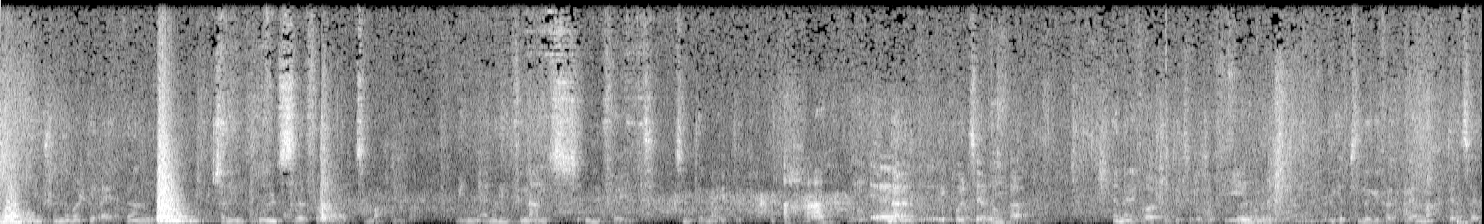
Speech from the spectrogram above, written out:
warum schon einmal bereit wären, so ein Impulsreferat zu machen in einem Finanzumfeld zum Thema Ethik. Aha. Äh, Nein, ich wollte Sie einfach fragen. Ja, Meine Frau studiert Philosophie und ich habe sie nur gefragt, wer macht derzeit,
